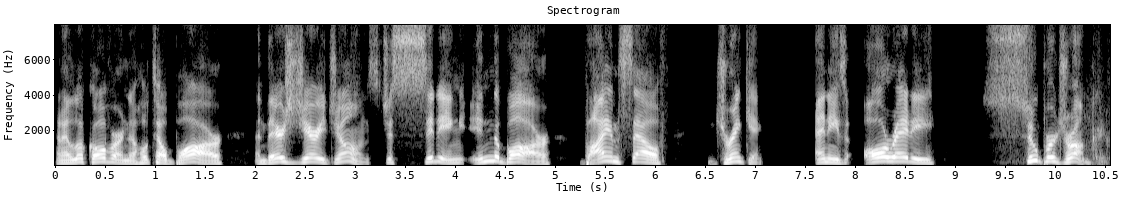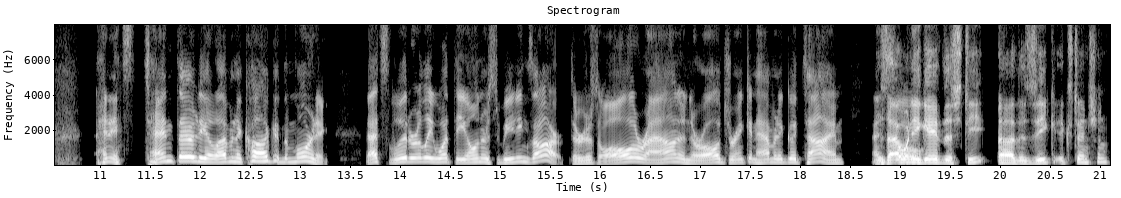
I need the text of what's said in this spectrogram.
and I look over in the hotel bar, and there's Jerry Jones just sitting in the bar by himself, drinking and he's already super drunk and it's 10 30 11 o'clock in the morning. That's literally what the owners meetings are. They're just all around and they're all drinking having a good time and is that so, when he gave the uh, the Zeke extension?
